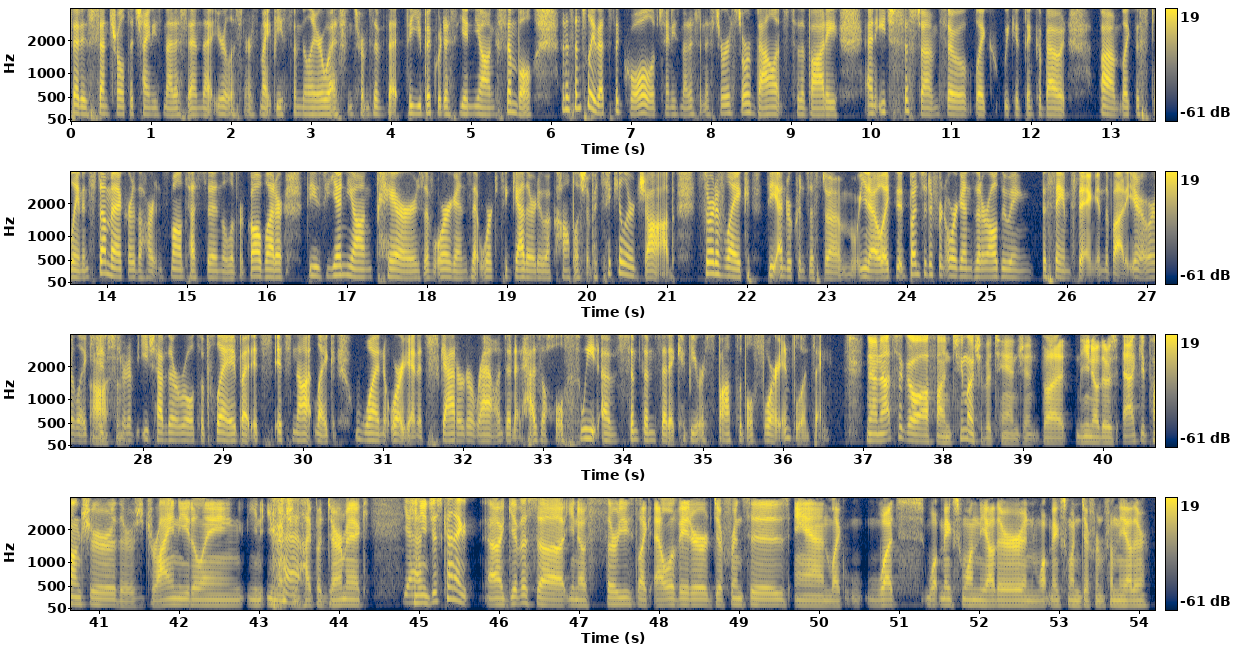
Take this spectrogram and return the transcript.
that is central to Chinese medicine that your listeners might be familiar with in terms of that the ubiquitous yin yang symbol. And essentially that's the goal of Chinese medicine is to restore balance to the body and each system. So like we could think about um, like the spleen and stomach or the heart and small intestine, the liver, gallbladder, these yin yang pairs of organs that work together to accomplish a particular job, sort of like the endocrine system, you know, like a bunch of different organs that are all doing the same thing in the body, you know, or like awesome. sort of each have their role to play, but it's it's not like one organ, it's scattered around and it has a whole suite of symptoms that it could be responsible for influencing. Now, not to go off on too much of a tangent, but you know, there's acupuncture, there's dry needling. You, you mentioned hypodermic. Yeah. Can you just kind of uh, give us, uh, you know, thirty like elevator differences and like what's what makes one the other and what makes one different from the other?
